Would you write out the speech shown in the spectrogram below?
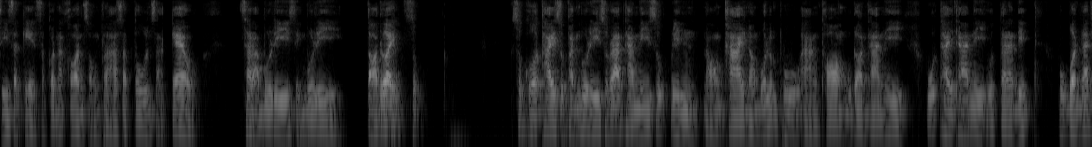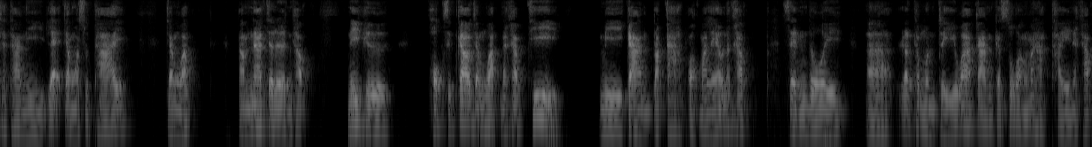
ศรีสะเกษสกลนคร สงขลา สตูล สระแก้ว สระบุรี สิงห์บุรี ต่อด้วยสุสุโขทัย สุพรรณบุรี สุราษฎร์ธานี สุรินทร์ หนองคาย หนองบัวลำพู อ่างทอง อุดรธานี อุทัยธานี อุตรดิตถ์ อุบลราชธานี และจังหวัดสุดท้าย จังหวัดอำนาจเจริญครับ นี่คือ 69 จังหวัดนะครับที่มีการประกาศออกมาแล้วนะครับ เซ็นโดยรัฐมนตรีว่าการกระทรวงมหาดไทยนะครับ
